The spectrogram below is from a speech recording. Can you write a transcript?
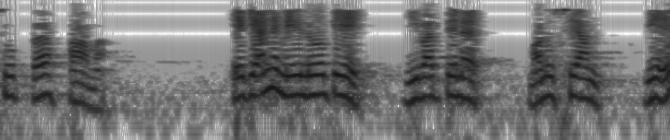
සුප්පහාම ඒ කියන්නේ මේ ලෝකේ ජීවත් වෙන මිනිස්යන්ගේ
